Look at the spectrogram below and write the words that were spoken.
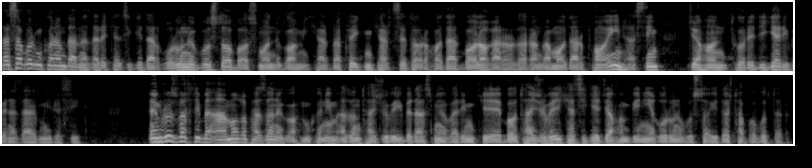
تصور می‌کنم در نظر کسی که در قرون وسطا به آسمان نگاه می‌کرد و فکر می‌کرد ستاره ها در بالا قرار دارند و ما در پایین هستیم جهان طور دیگری به نظر می‌رسید. امروز وقتی به اعماق فضا نگاه می‌کنیم از آن تجربه‌ای به دست میآوریم که با تجربه کسی که جهان بینی قرون وسطایی داشت تفاوت دارد.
